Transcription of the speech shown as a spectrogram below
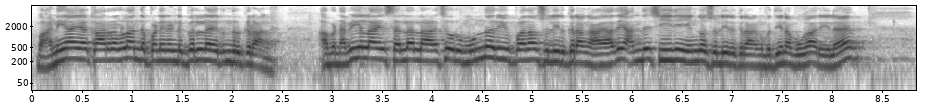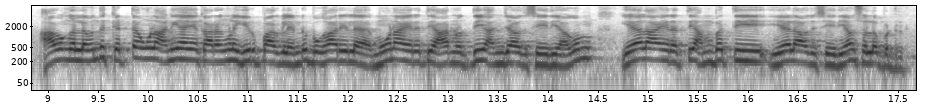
இப்போ அநியாயக்காரர்களும் அந்த பன்னிரெண்டு பேரில் இருந்திருக்கிறாங்க. அப்போ நபிகள்லாய் செல்லல்லாச்சு ஒரு முன்னறிவிப்பாக தான் சொல்லியிருக்கிறாங்க. அதே அந்த செய்தியும் எங்கே சொல்லியிருக்கிறாங்க பார்த்தீங்கன்னா புகாரியில் அவங்களில் வந்து கெட்டவங்களும் அநியாயக்காரங்களும் இருப்பார்கள் என்று புகாரில் மூணாயிரத்தி அறநூற்றி அஞ்சாவது செய்தியாகவும் ஏழாயிரத்தி ஐம்பத்தி ஏழாவது செய்தியாகவும் சொல்லப்பட்டிருக்கு.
